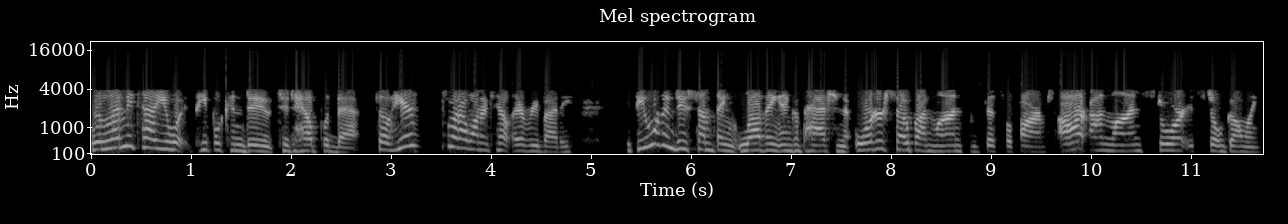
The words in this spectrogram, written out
well let me tell you what people can do to help with that so here's what i want to tell everybody if you want to do something loving and compassionate, order soap online from Thistle Farms. Our online store is still going.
